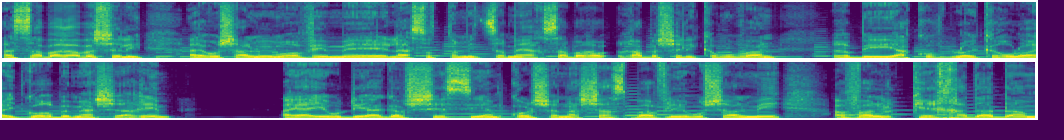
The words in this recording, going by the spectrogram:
על סבא רבא שלי, הירושלמים אוהבים לעשות תמיד שמח. סבא רבא שלי כמובן, רבי יעקב בלוי קראו לו, היה התגורר במאה שערים. היה יהודי, אגב, שסיים כל שנה ש"ס בבלי ירושלמי, אבל כאחד האדם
